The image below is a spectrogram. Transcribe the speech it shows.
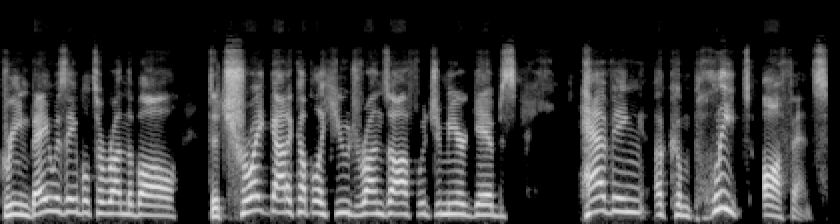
Green Bay was able to run the ball. Detroit got a couple of huge runs off with Jahmyr Gibbs having a complete offense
